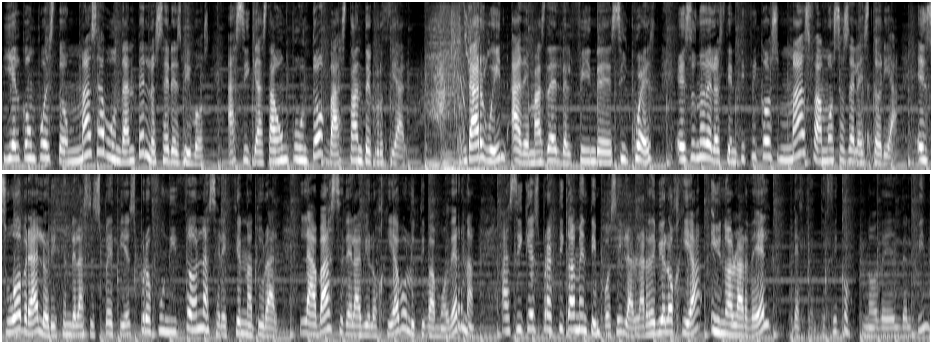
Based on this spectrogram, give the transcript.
y el compuesto más abundante en los seres vivos, así que hasta un punto bastante crucial. Darwin, además del delfín de SeaQuest, es uno de los científicos más famosos de la historia. En su obra, El origen de las especies, profundizó en la selección natural, la base de la biología evolutiva moderna. Así que es prácticamente imposible hablar de biología y no hablar de él, del científico, no del delfín.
